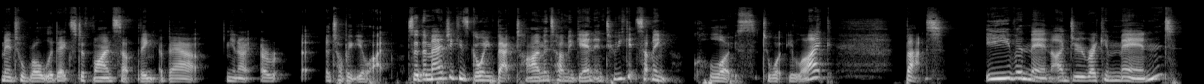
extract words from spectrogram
mental Rolodex to find something about, you know, a, a topic you like. So the magic is going back time and time again until you get something close to what you like. But even then, I do recommend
